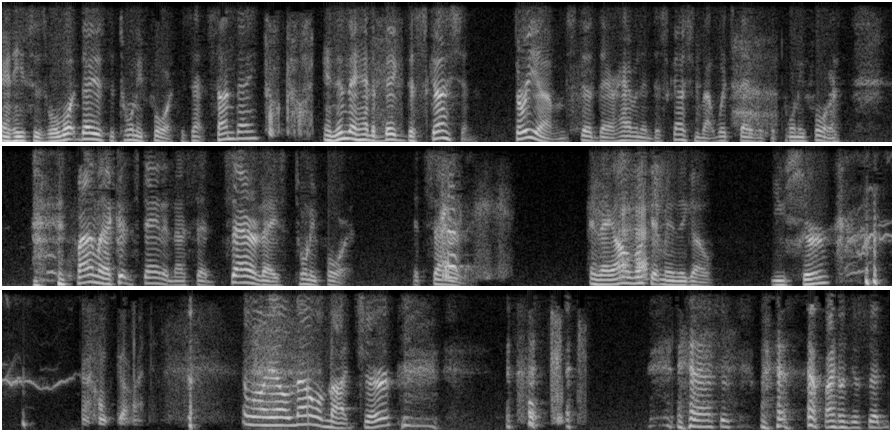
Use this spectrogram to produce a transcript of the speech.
And he says, well, what day is the 24th? Is that Sunday? Oh God. And then they had a big discussion. Three of them stood there having a discussion about which day was the 24th. Finally, I couldn't stand it, and I said, Saturday's the 24th. It's Saturday. and they all look at me and they go, you sure? Oh God. well, hell no, I'm not sure. and I said, I finally just said,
